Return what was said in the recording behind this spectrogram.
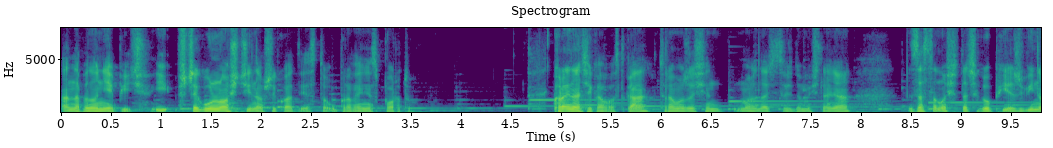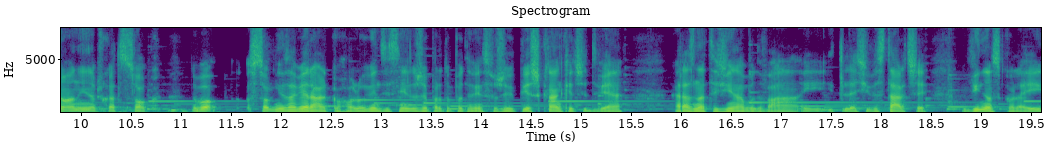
a na pewno nie pić. I w szczególności na przykład jest to uprawianie sportu. Kolejna ciekawostka, która może, się, może dać coś do myślenia. Zastanów się, dlaczego pijesz wino, a nie na przykład sok. No bo sok nie zawiera alkoholu, więc istnieje duże prawdopodobieństwo, że wypijesz szklankę czy dwie, raz na tydzień albo dwa i, i tyle ci wystarczy. Wino z kolei,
